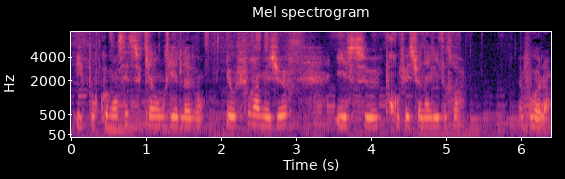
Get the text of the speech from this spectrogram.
et pour commencer ce calendrier de l'avant. Et au fur et à mesure, il se professionnalisera. Voilà.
